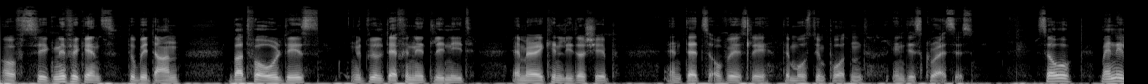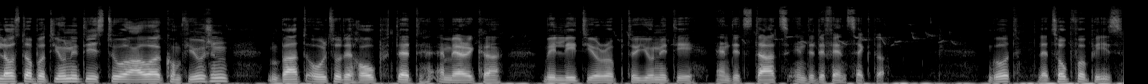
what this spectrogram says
of significance to be done. But for all this, it will definitely need American leadership and that's obviously the most important in this crisis. So many lost opportunities to our confusion, but also the hope that America will lead Europe to unity, and it starts in the defense sector. Good, let's hope for peace,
